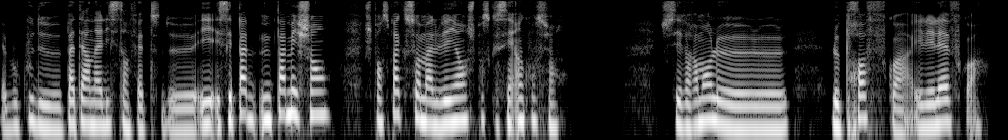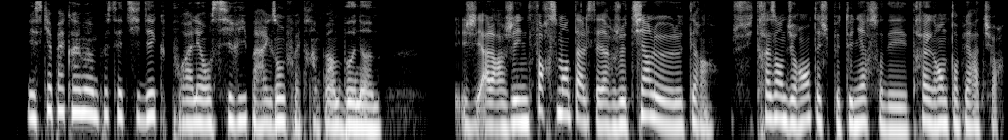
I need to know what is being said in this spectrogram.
Il y a beaucoup de paternalistes en fait. De... Et c'est pas, pas méchant. Je pense pas que ce soit malveillant. Je pense que c'est inconscient. C'est vraiment le, le prof quoi et l'élève quoi. Est-ce qu'il n'y a pas quand même un peu cette idée que pour aller en Syrie par exemple, il faut être un peu un bonhomme? Alors j'ai une force mentale, c'est-à-dire que je tiens le, terrain. Je suis très endurante et je peux tenir sur des très grandes températures.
